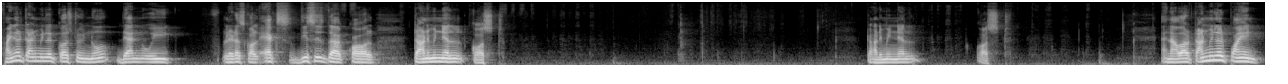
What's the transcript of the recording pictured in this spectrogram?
final terminal cost we know then we let us call x this is the call terminal cost. Terminal cost. And our terminal point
